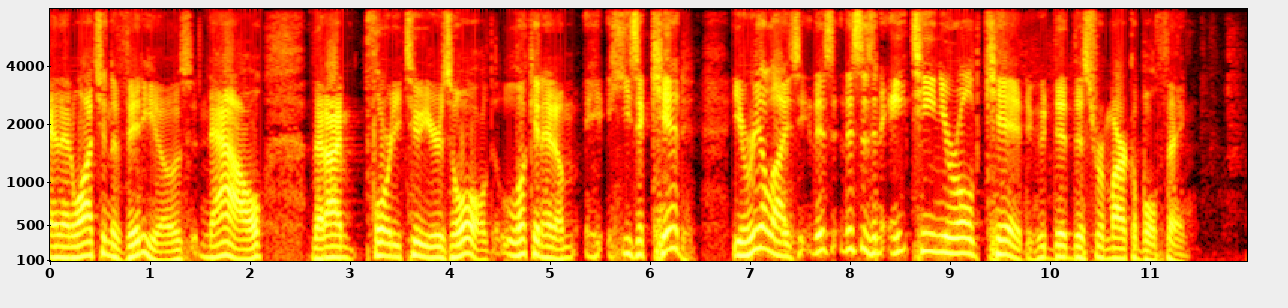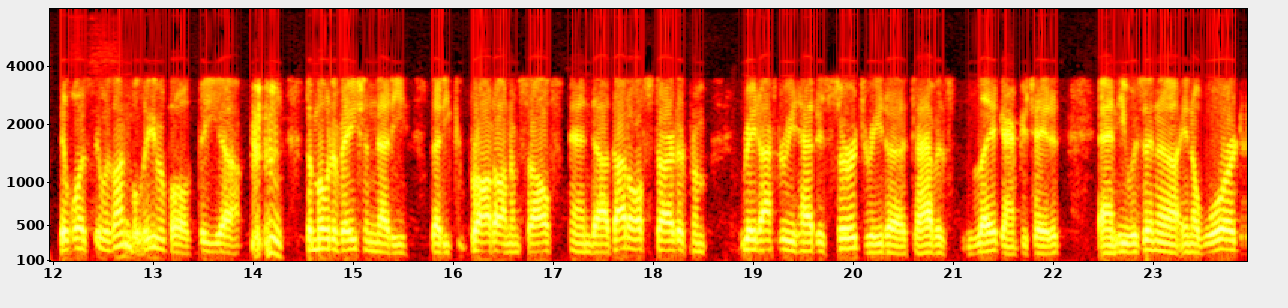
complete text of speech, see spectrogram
and then watching the videos now that I'm 42 years old, looking at him, he's a kid. You realize this this is an 18 year old kid who did this remarkable thing. It was it was unbelievable the uh, the motivation that he that he brought on himself, and uh, that all started from right after he'd had his surgery to to have his leg amputated, and he was in a in a ward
